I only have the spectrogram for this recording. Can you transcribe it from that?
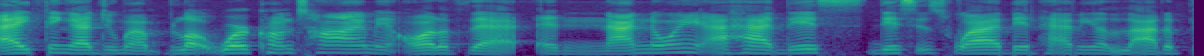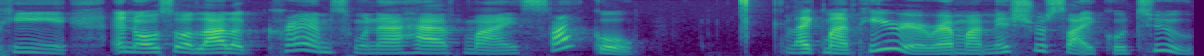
I think I do my blood work on time and all of that. And not knowing I had this, this is why I've been having a lot of pain and also a lot of cramps when I have my cycle, like my period, right? My menstrual cycle too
